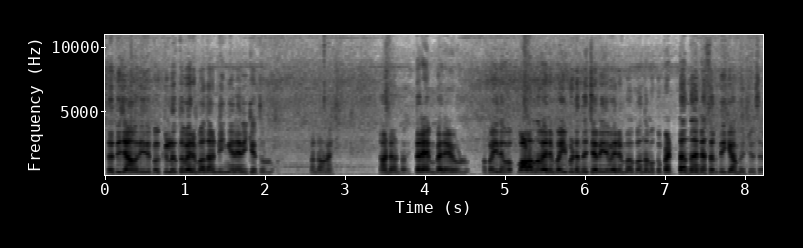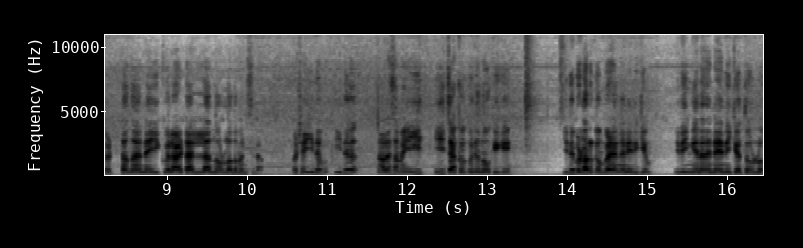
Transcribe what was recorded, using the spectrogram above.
ശ്രദ്ധിച്ചാൽ മതി. ഇതിപ്പോൾ കിളുത്ത് വരുമ്പോൾ അതാണ്ട് ഇങ്ങനെ നിൽക്കത്തുള്ളൂ കണ്ടോണേ? കണ്ടോ കണ്ടോ? ഇത്രയും വരേ ഉള്ളൂ. അപ്പോൾ ഇത് വളർന്ന് വരുമ്പോൾ ഇവിടുന്ന് ചെറിയ വരുമ്പോൾ അപ്പോൾ നമുക്ക് പെട്ടെന്ന് തന്നെ ശ്രദ്ധിക്കാൻ പറ്റും. പെട്ടെന്ന് തന്നെ ഈക്വലായിട്ടല്ല എന്നുള്ളത് മനസ്സിലാവും. പക്ഷേ ഇത് ഇത് അതേസമയം ഈ ഈ ചക്കക്കുരു നോക്കിക്കേ. ഇത് പിളർക്കുമ്പോഴെങ്ങനെ ഇരിക്കും ഇതിങ്ങനെ തന്നെ നിൽക്കത്തുള്ളൂ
